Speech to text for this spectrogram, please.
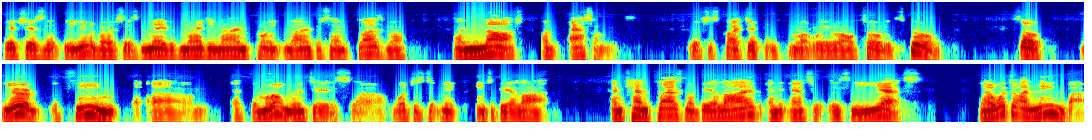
which is that the universe is made of 99.9% plasma and not of atoms, which is quite different from what we were all told at school. So your theme um, at the moment is uh, what does it mean to be alive? And can plasma be alive? And the answer is yes. Now, what do I mean by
